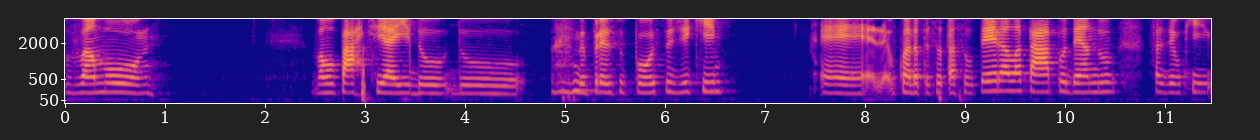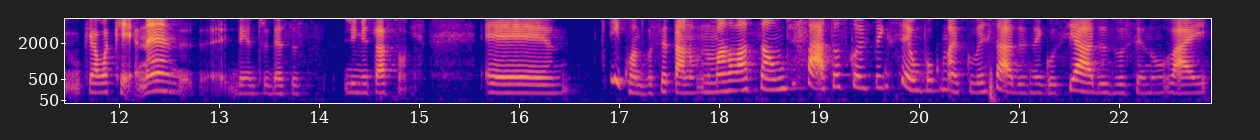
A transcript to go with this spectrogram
vamos vamos partir aí do, do, do pressuposto de que é, quando a pessoa está solteira, ela está podendo fazer o que, o que ela quer, né? Dentro dessas limitações. É, e quando você está numa relação, de fato, as coisas têm que ser um pouco mais conversadas, negociadas. Você não vai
